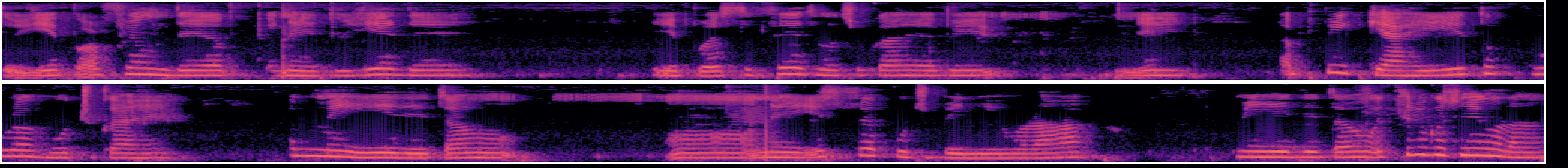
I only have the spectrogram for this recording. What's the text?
तो ये परफ्यूम दे अब, नहीं तो ये दे। ये पूरा सफ़ेद हो चुका है अभी। नहीं, अब भी क्या है? ये तो पूरा हो चुका है। अब मैं ये देता हूँ। नहीं, इससे कुछ भी नहीं हो रहा। मैं ये देता हूँ। इससे भी कुछ नहीं हो रहा।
